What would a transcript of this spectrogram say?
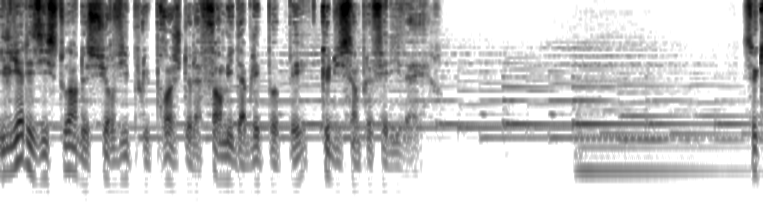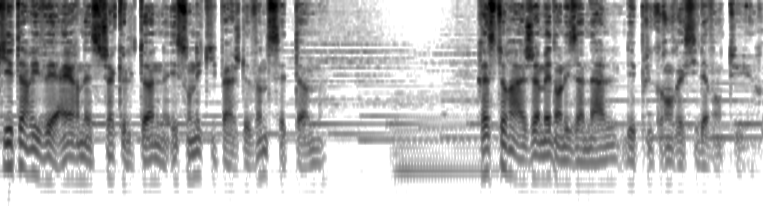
Il y a des histoires de survie plus proches de la formidable épopée que du simple fait divers. Ce qui est arrivé à Ernest Shackleton et son équipage de 27 hommes restera à jamais dans les annales des plus grands récits d'aventure.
